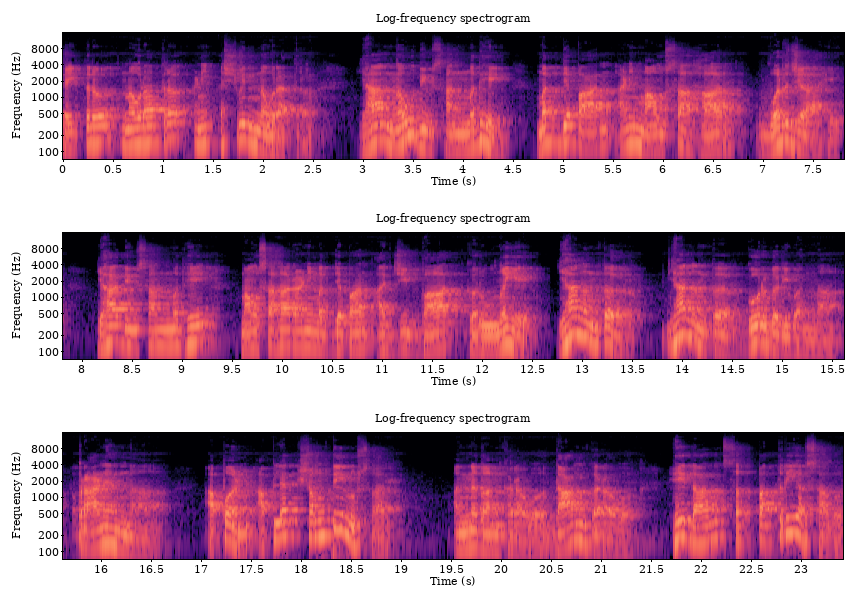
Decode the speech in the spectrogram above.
चैत्र नवरात्र आणि अश्विन नवरात्र ह्या नऊ दिवसांमध्ये मद्यपान आणि मांसाहार वर्ज्य आहे. ह्या दिवसांमध्ये मांसाहार आणि मद्यपान अजिबात करू नये. ह्यानंतर ह्यानंतर गोरगरिबांना प्राण्यांना आपण आपल्या क्षमतेनुसार अन्नदान करावं दान करावं हे दान सत्पात्री असावं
